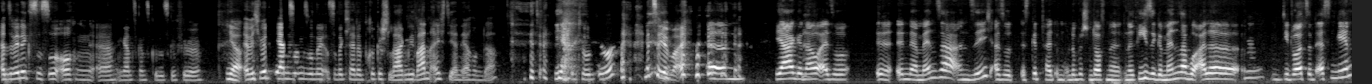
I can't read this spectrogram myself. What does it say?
Also wenigstens so auch ein, äh, ein ganz, ganz cooles Gefühl. Ja. Ähm, ich würde gerne so, so, eine, so eine kleine Brücke schlagen. Wie war denn eigentlich die Ernährung da? Ja. In Tokio? Erzähl mal. Ähm, ja, genau. Also äh, in der Mensa an sich, also es gibt halt im Olympischen Dorf eine, eine riesige Mensa, wo alle, mhm. die dort sind, essen gehen.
